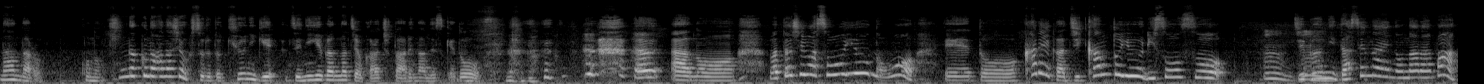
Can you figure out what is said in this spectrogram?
なんだろうこの金額の話をすると急にげ銭ゲバになっちゃうからちょっとあれなんですけど。あの私はそういうのを、えー、と彼が時間というリソースをうん自分に出せないのならば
